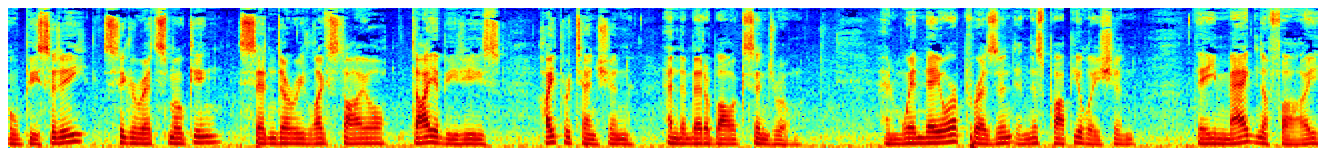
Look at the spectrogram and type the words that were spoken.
obesity, cigarette smoking, sedentary lifestyle, diabetes, hypertension, and the metabolic syndrome. And when they are present in this population, they magnify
